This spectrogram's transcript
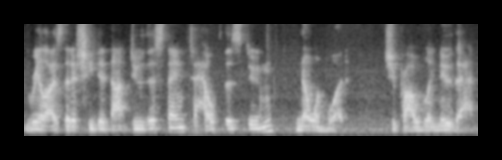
realized that if she did not do this thing to help this student, no one would. She probably knew that.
